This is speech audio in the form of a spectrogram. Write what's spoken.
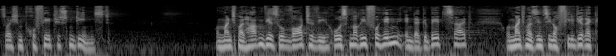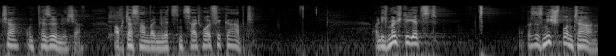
solchen prophetischen Dienst. Und manchmal haben wir so Worte wie Rosmarie vorhin in der Gebetszeit und manchmal sind sie noch viel direkter und persönlicher. Auch das haben wir in der letzten Zeit häufig gehabt. Und ich möchte jetzt, das ist nicht spontan,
